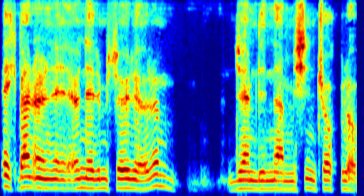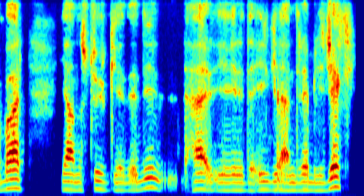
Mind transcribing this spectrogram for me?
Peki ben önerimi söylüyorum. Cem Dinlenmiş'in çok global yalnız Türkiye'de değil her yeri de ilgilendirebilecek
